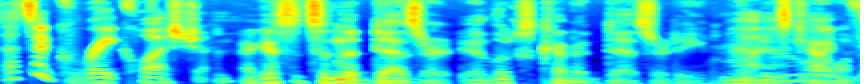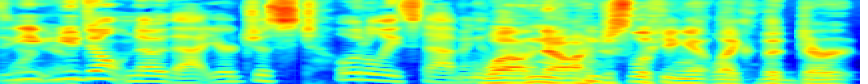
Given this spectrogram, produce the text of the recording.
That's a great question. I guess it's in the desert. It looks kind of deserty. Maybe it's Uh, we're- California. You, you don't know that. You're just totally stabbing. Well, no, I'm just looking at like the dirt,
